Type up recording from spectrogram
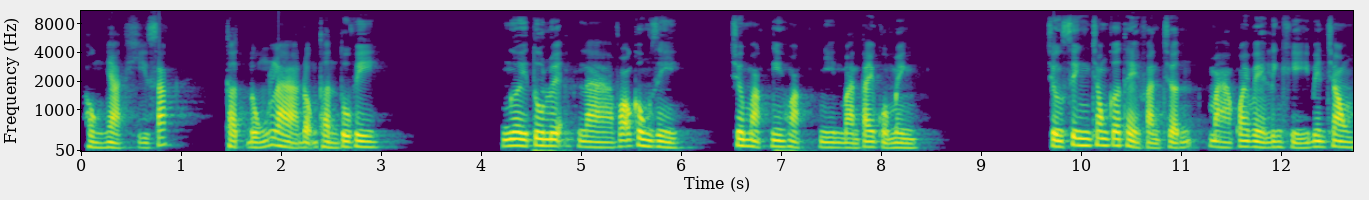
Hồng nhạt khí sắc. Thật đúng là động thần tu vi. Người tu luyện là võ công gì? Trương mặc nghi hoặc nhìn bàn tay của mình. Trường sinh trong cơ thể phản chấn Mà quay về linh khí bên trong,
